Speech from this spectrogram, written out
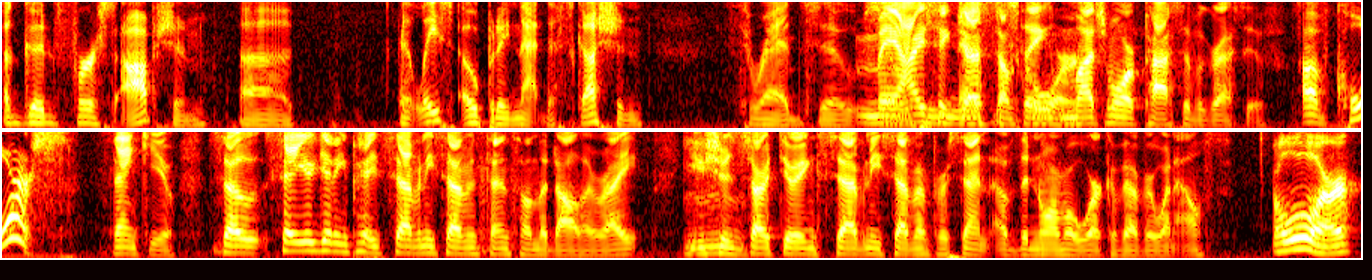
a good first option. Uh, at least opening that discussion thread. So May so I suggest something score. much more passive aggressive? Of course. Thank you. So, say you're getting paid 77 cents on the dollar, right? You Mm. should start doing 77% of the normal work of everyone else. Or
